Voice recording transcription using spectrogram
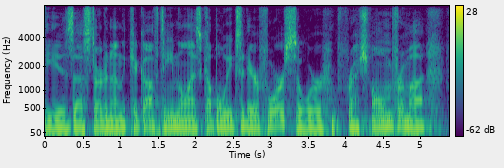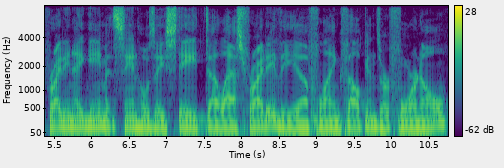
he is uh, started on the kickoff team the last couple weeks at Air Force. So we're fresh home from a Friday night game at San Jose State uh, last Friday. The uh, Flying Falcons are 4 and 0.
